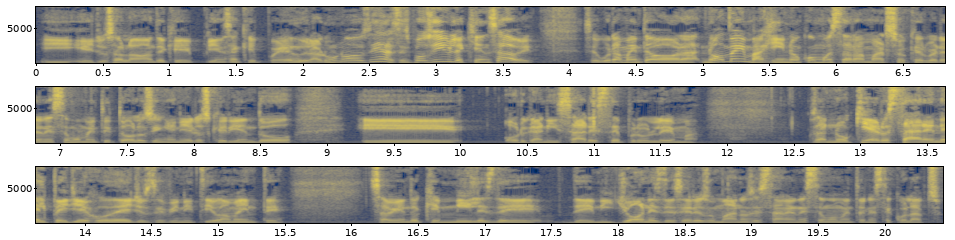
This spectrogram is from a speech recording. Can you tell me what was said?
y, ellos hablaban de que piensan que puede durar uno o dos días. Es posible, quién sabe. Seguramente ahora, no me imagino cómo estará Mark Zuckerberg en este momento y todos los ingenieros queriendo eh, organizar este problema. O sea, no quiero estar en el pellejo de ellos, definitivamente sabiendo que miles de, millones de seres humanos están en este momento en este colapso,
